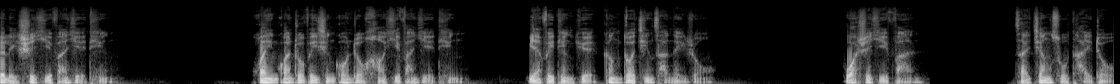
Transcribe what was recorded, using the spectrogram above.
这里是一凡夜听，欢迎关注微信公众号“一凡夜听”，免费订阅更多精彩内容。我是一凡，在江苏台州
